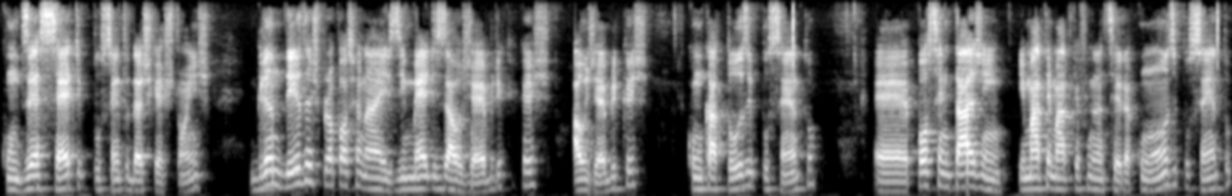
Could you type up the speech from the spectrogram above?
com 17% das questões, grandezas proporcionais e médias algébricas, algébricas com 14%, é, porcentagem e matemática financeira com 11%,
